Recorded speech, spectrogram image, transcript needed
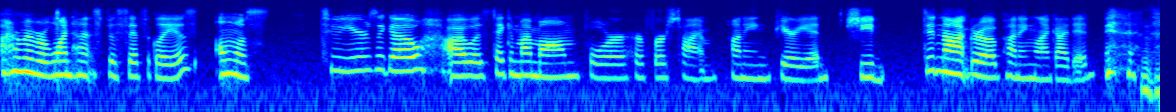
I remember one hunt specifically. It was almost two years ago, I was taking my mom for her first time hunting, period. She did not grow up hunting like I did. mm-hmm.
